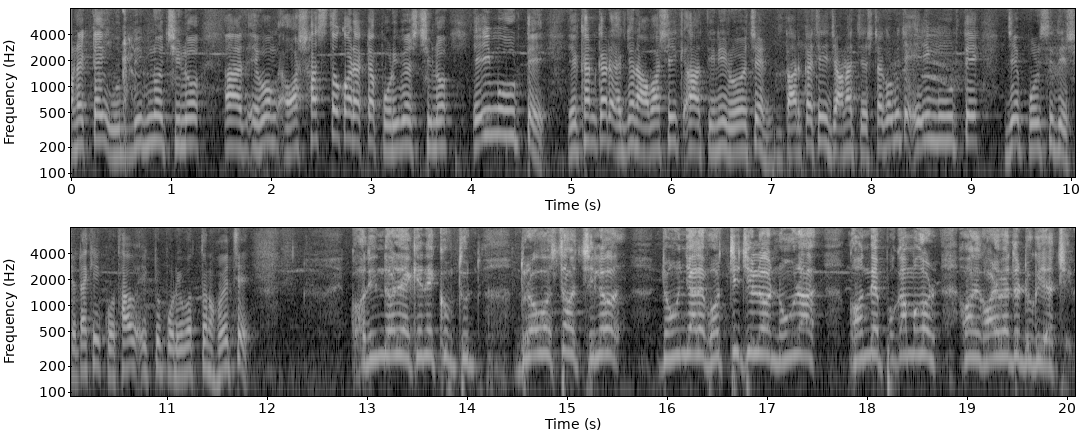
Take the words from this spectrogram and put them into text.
অনেকটাই উদ্বিগ্ন ছিল এবং অস্বাস্থ্যকর একটা পরিবেশ ছিল। এই মুহূর্তে এখানকার একজন আবাসিক তিনি রয়েছেন, তার কাছেই জানার চেষ্টা করব যে, এই মুহূর্তে যে পরিস্থিতি, সেটা কি কোথাও একটু পরিবর্তন হয়েছে? কদিন ধরে এখানে খুব দুরবস্থা হচ্ছিল জমন জালে ভর্তি ছিল, নোংরা গন্ধে পোকামাকড় আমাদের ঘরের ভেতর ঢুকে যাচ্ছিল।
